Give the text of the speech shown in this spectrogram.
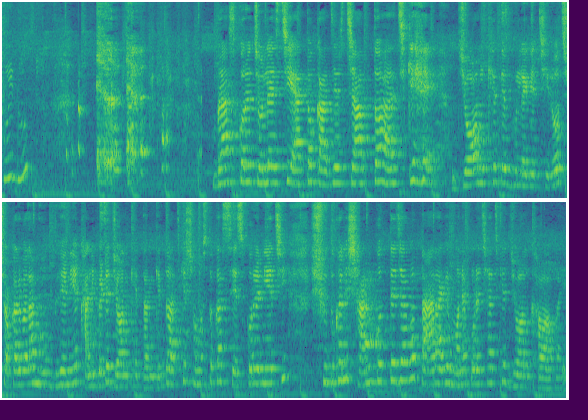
তুই ধু। ব্রাশ করে চলে এসেছি। এত কাজের চাপ তো আজকে। জল খেতে ভুলে গেছি। রোজ সকালবেলা মুখ ধুয়ে নিয়ে খালি পেটে জল খেতাম। কিন্তু আজকে সমস্ত কাজ শেষ করে নিয়েছি। শুধু খালি স্নান করতে যাব, তার আগে মনে পড়েছে আজকে জল খাওয়া হয়।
